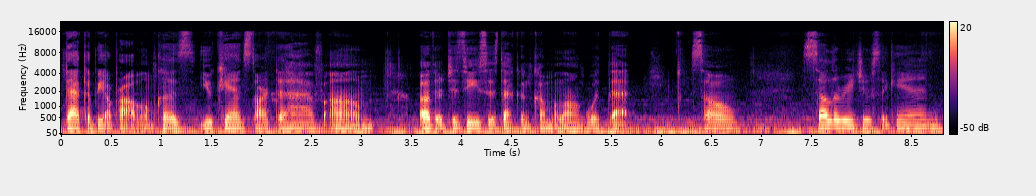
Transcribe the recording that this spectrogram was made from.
that could be a problem because you can start to have um, other diseases that can come along with that so celery juice again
